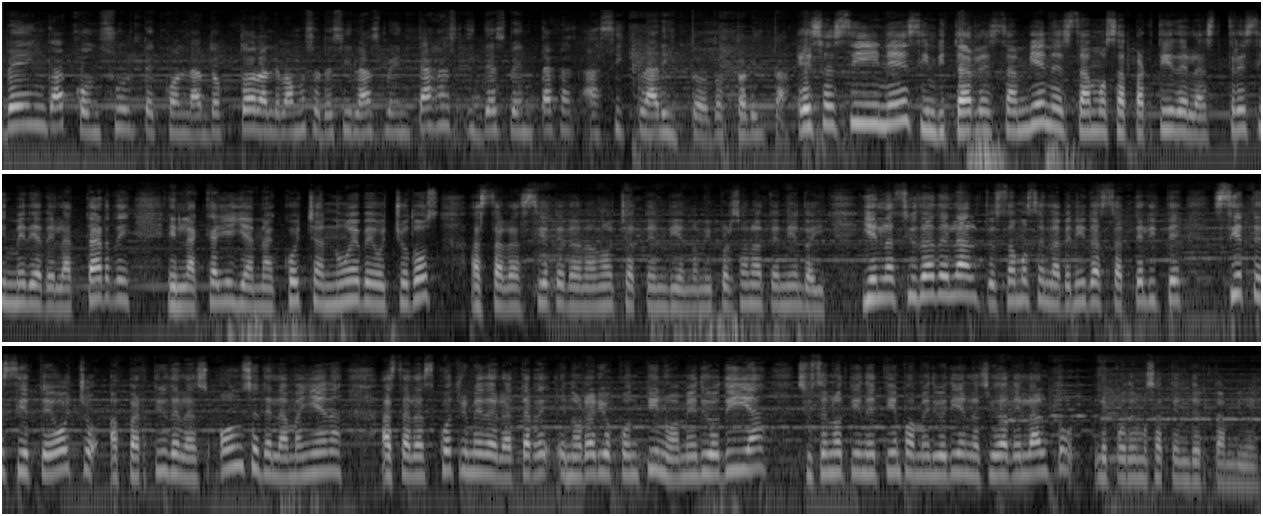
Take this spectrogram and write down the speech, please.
venga, consulte con la doctora, le vamos a decir las ventajas y desventajas así clarito, doctorita. Es así, Inés, invitarles también, estamos a partir de las tres y media de la tarde en la calle Yanacocha 982 hasta las 7 de la noche atendiendo, mi persona atendiendo ahí. Y en la ciudad del Alto estamos en la avenida Satélite 778 a partir de las 11 de la mañana hasta las 4 y media de la tarde en horario continuo, a mediodía. Si usted no tiene tiempo a mediodía en la ciudad del Alto, le podemos atender también.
